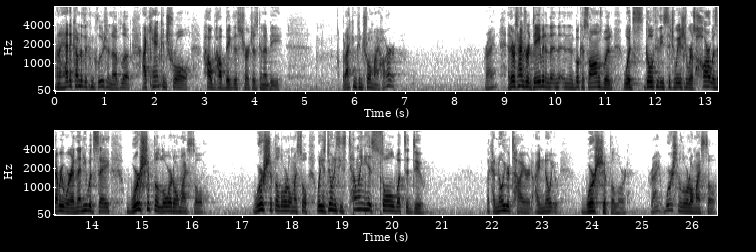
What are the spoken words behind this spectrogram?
And I had to come to the conclusion of look, I can't control how, how big this church is going to be, but I can control my heart right? And there were times where David in the, in the, book of Psalms would, would go through these situations where his heart was everywhere, and then he would say, Worship the Lord, O my soul. Worship the Lord, O my soul. What he's doing is he's telling his soul what to do. Like, I know you're tired. I know you. Worship the Lord, right? Worship the Lord, all my soul.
